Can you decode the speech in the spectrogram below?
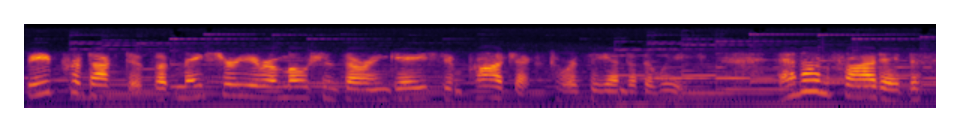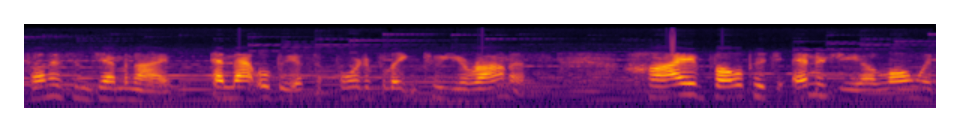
Be productive, but make sure your emotions are engaged in projects towards the end of the week. Then on Friday, the Sun is in Gemini, and that will be a supportive link to Uranus. High voltage energy, along with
